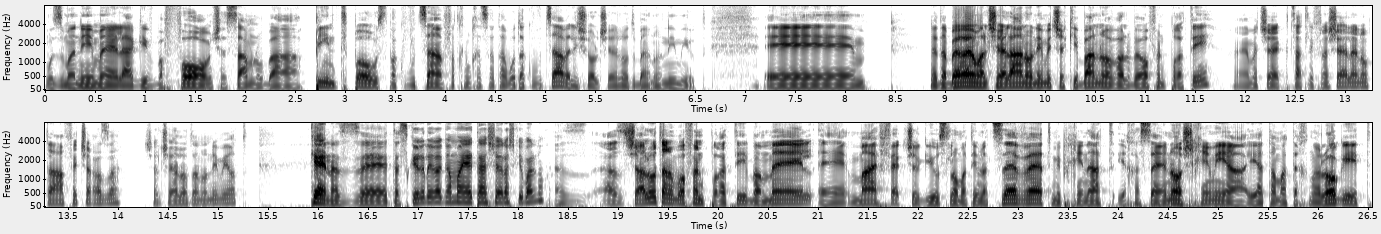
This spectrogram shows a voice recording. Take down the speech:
מוזמנים אה, להגיב בפורום ששמנו בפינט פוסט בקבוצה, מפתחים חסרי תרבות הקבוצה, ולשאול שאלות באנונימיות. אה, נדבר היום על שאלה אנונימית שקיבלנו, אבל באופן פרטי. האמת שקצת לפני שהעלינו את הפיצ'ר הזה, של שאלות אנונימיות. כן, אז uh, תזכיר לי רגע מה הייתה השאלה שקיבלנו? אז, אז שאלו אותנו באופן פרטי במייל, אה, מה האפקט של גיוס לא מתאים לצוות מבחינת יחסי אנוש, כימיה, אי-התאמה טכנולוגית,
